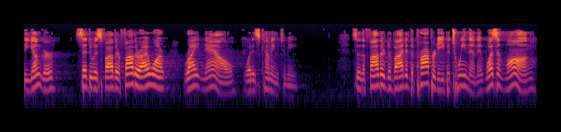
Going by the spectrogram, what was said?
The younger said to his father, Father, I want right now what is coming to me. So the father divided the property between them. It wasn't long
